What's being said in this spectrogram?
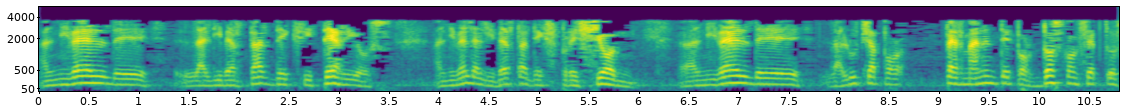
al nivel de la libertad de criterios, al nivel de la libertad de expresión, al nivel de la lucha permanente por dos conceptos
